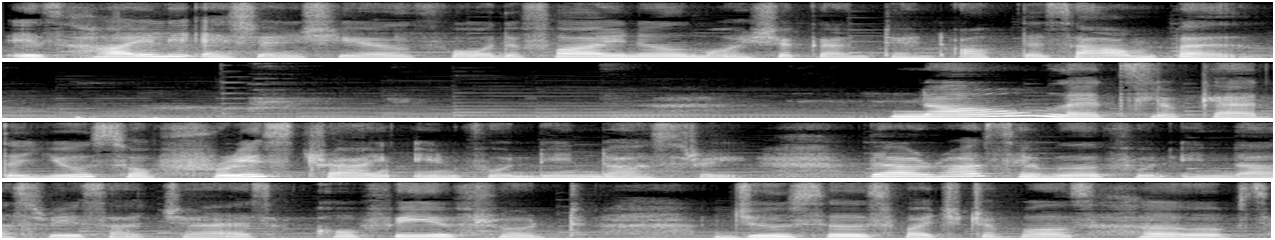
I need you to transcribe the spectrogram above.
is highly essential for the final moisture content of the sample. Now let's look at the use of freeze drying in food industry. There are several food industries such as coffee, fruit, juices, vegetables, herbs,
